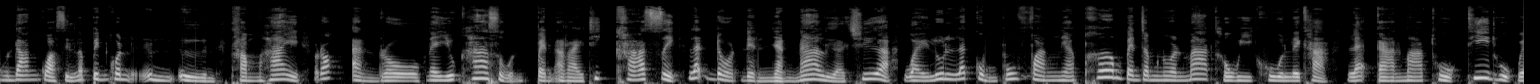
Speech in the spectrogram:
งดังกว่าศิลปินคนอื่น ๆทำให้ร็อกแอนด์โรในยุค 50 เป็นอะไรที่คลาสสิก และโดดเด่นอย่างน่าเหลือเชื่อ วัยรุ่นและกลุ่มผู้ฟังเนี่ยเพิ่มเป็นจำนวนมากทวีคูณเลยค่ะ และการมาถูกที่ถูกเว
